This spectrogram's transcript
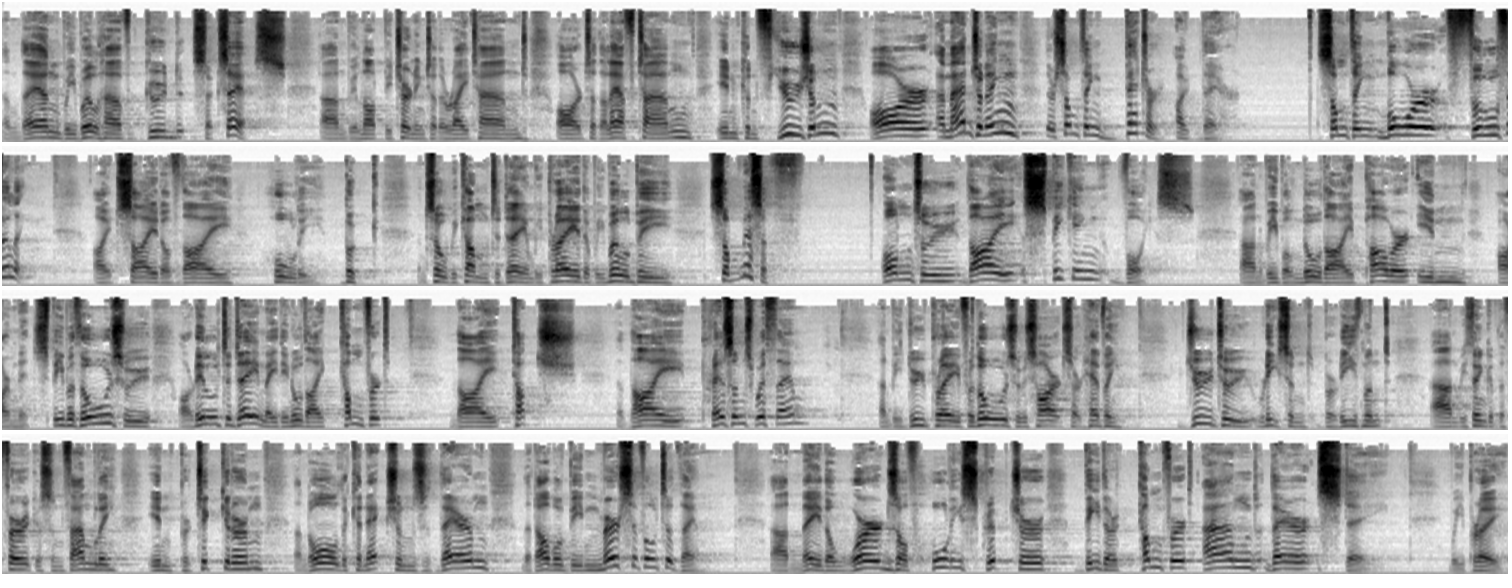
and then we will have good success and we'll not be turning to the right hand or to the left hand in confusion or imagining there's something better out there, something more fulfilling outside of thy holy book. And so we come today and we pray that we will be submissive unto thy speaking voice, and we will know thy power in our midst. Be with those who are ill today. May they know thy comfort, thy touch, thy presence with them. And we do pray for those whose hearts are heavy due to recent bereavement. And we think of the Ferguson family in particular and all the connections there, that I will be merciful to them. And may the words of Holy Scripture be their comfort and their stay we pray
